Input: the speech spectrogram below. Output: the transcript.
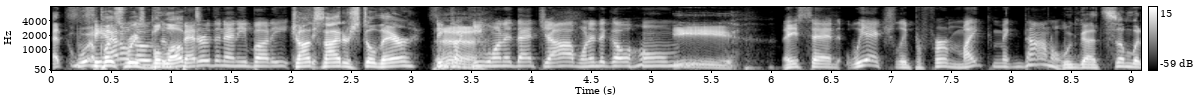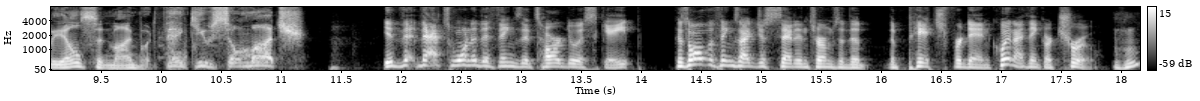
At a Seattle place where he's knows beloved. better than anybody. John Se- Schneider's still there. Seems like he Uh, wanted that job, wanted to go home. eh. They said, we actually prefer Mike Macdonald. We've got somebody else in mind, but thank you so much. Yeah, th- that's one of the things that's hard to escape because all the things I just said in terms of the the pitch for Dan Quinn, I think, are true. Mhm.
